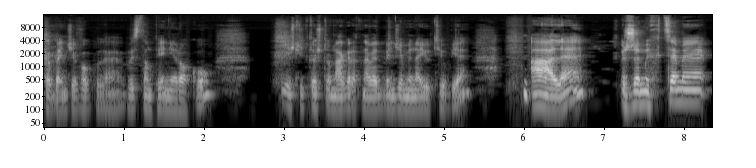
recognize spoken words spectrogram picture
To będzie w ogóle wystąpienie roku. Jeśli ktoś to nagra, nawet będziemy na YouTubie, ale że my chcemy,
